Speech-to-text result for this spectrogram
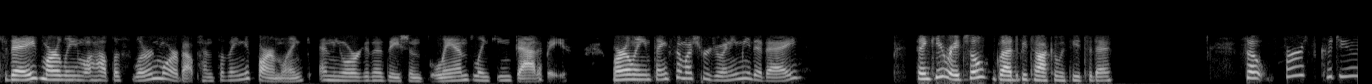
Today, Marlene will help us learn more about Pennsylvania FarmLink and the organization's land linking database. Marlene, thanks so much for joining me today. Thank you, Rachel. Glad to be talking with you today. So, first, could you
